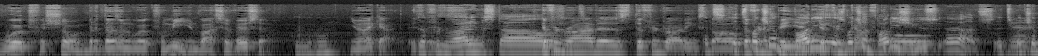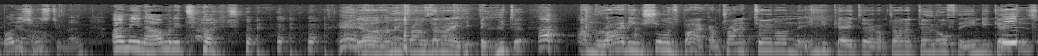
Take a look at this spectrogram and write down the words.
works for Sean, but it doesn't work for me, and vice versa. hmm You know, like that. It's- Different it's riding styles. Different riders, different riding It's, style, it's different what your opinion, body is what your body's used. Yeah, it's it's what your body's yeah. used to, man. I mean, how many times? Yeah, how many times did I hit the hooter? I'm riding Sean's bike. I'm trying to turn on the indicator and I'm trying to turn off the indicators.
